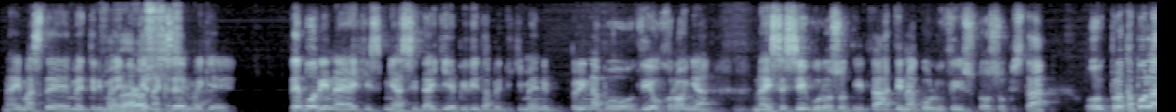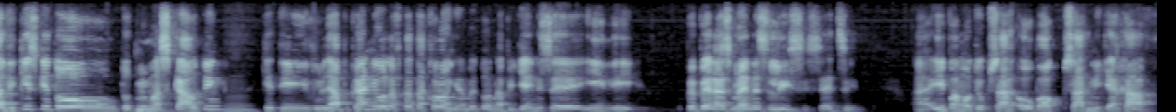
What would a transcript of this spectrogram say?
να είμαστε μετρημένοι και να ξέρουμε και δεν μπορεί να έχεις μια συνταγή επειδή ήταν πετυχημένη πριν από δύο χρόνια να είσαι σίγουρος ότι θα την ακολουθείς τόσο πιστά. Πρώτα απ' όλα αδικείς και το, το τμήμα scouting και τη δουλειά που κάνει όλα αυτά τα χρόνια με το να πηγαίνεις σε ήδη πεπερασμένες λύσεις. Έτσι. Είπαμε ότι ο, ψά, ο Πάουκ ψάχνει για χαφ.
